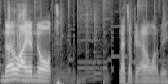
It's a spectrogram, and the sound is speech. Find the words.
no, I am not. That's okay. I don't want to be.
